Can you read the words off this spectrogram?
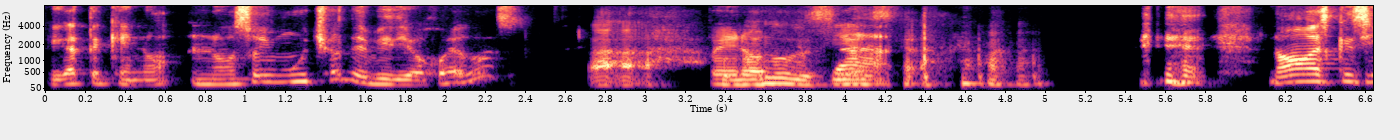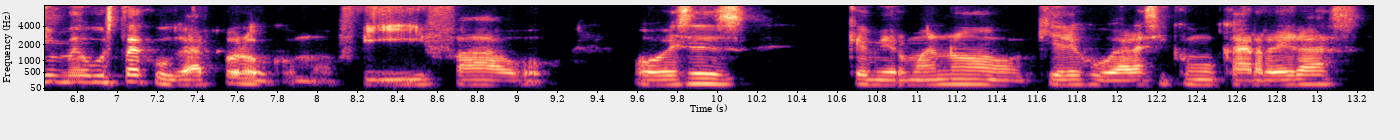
Fíjate que no, no soy mucho de videojuegos. Ah, pero no decías. no, es que sí me gusta jugar, pero como FIFA o, o a veces que mi hermano quiere jugar así como carreras,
